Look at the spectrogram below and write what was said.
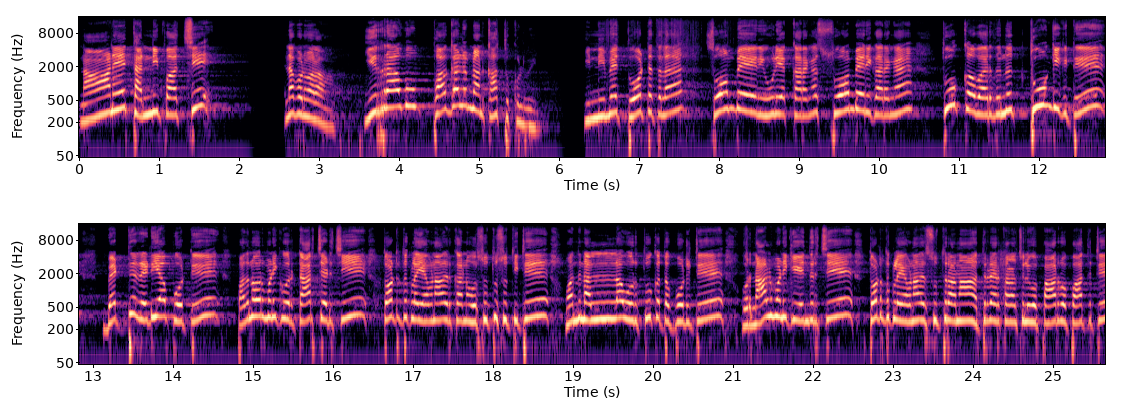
நானே தண்ணி பாய்ச்சி என்ன பண்ணுவாராம்? இரவும் பகலும் நான் காத்துக்கொள்வேன். இனிமே தோட்டத்தில் சோம்பேறி ஊழியக்காரங்க சோம்பேறிக்காரங்க தூக்கம் வருதுன்னு தூங்கிக்கிட்டு பெட்டு ரெடியாக போட்டு பதினோரு மணிக்கு ஒரு டார்ச் அடித்து தோட்டத்துக்குள்ளே எவனாவது இருக்கான்னு ஒரு சுற்று சுற்றிட்டு வந்து நல்லா ஒரு தூக்கத்தை போட்டுட்டு ஒரு நாலு மணிக்கு எழுந்திரிச்சு தோட்டத்துக்குள்ளே எவனாவது சுற்றுறானா திருட இருக்கானா சொல்லி ஒரு பார்வை பார்த்துட்டு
